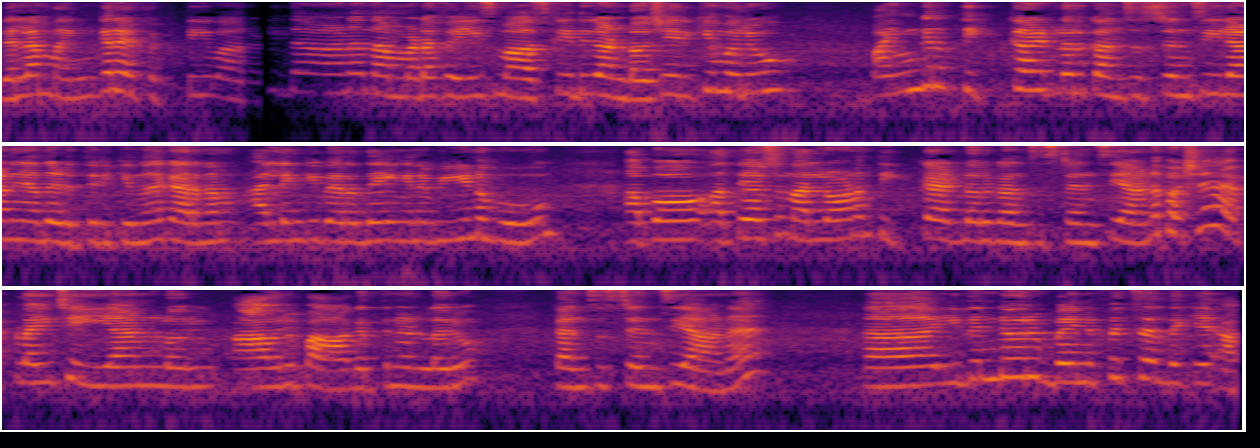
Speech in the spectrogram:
ഇതെല്ലാം ഭയങ്കര എഫക്റ്റീവ് ആണ്. ഇതാണ് നമ്മുടെ ഫേസ് മാസ്ക് ഇത് കണ്ടോ? ശരിക്കും ഒരു ഭയങ്കര തിക്കായിട്ടുള്ള ഒരു കൺസിസ്റ്റൻസിയിലാണ് ഞാൻ എടുത്തിരിക്കുന്നത്. കാരണം അല്ലെങ്കിൽ വെറുതെ ഇങ്ങനെ വീണു പോവും. അപ്പോൾ അത്യാവശ്യം നല്ലോണം തിക്കായിട്ടുള്ള ഒരു കൺസിസ്റ്റൻസിയാണ് പക്ഷെ അപ്ലൈ ചെയ്യാനുള്ള ഒരു ആ ഒരു പാകത്തിനുള്ളൊരു കൺസിസ്റ്റൻസിയാണ് ഇതിന്റെ ഒരു ബെനിഫിറ്റ്സ് എന്തൊക്കെ? ആ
